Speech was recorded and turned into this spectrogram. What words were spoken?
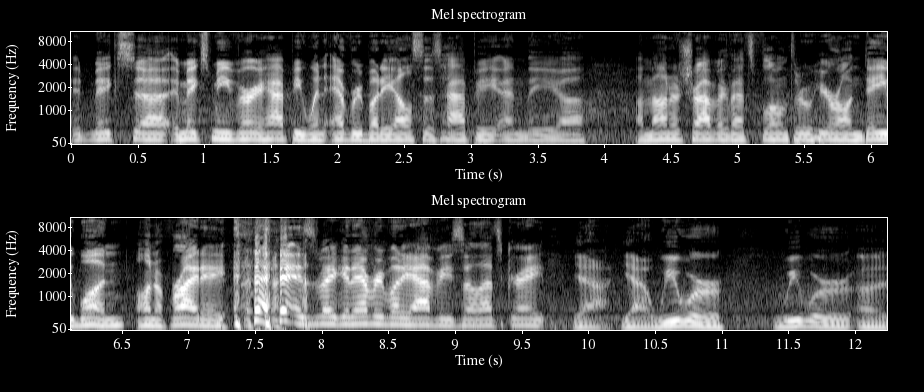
It makes uh, it makes me very happy when everybody else is happy, and the uh, amount of traffic that's flown through here on day one on a Friday is making everybody happy. So that's great. Yeah, yeah. We were, we were, uh,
